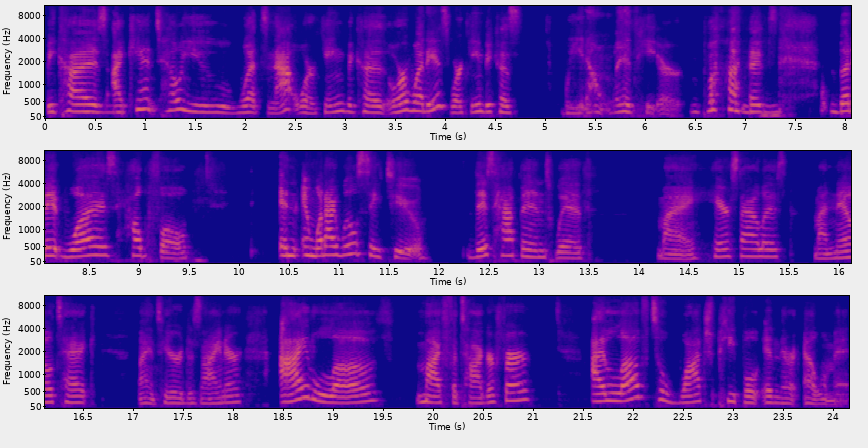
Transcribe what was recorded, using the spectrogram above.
because mm-hmm. I can't tell you what's not working because or what is working because we don't live here. But mm-hmm. but it was helpful. And and what I will say too, this happens with my hairstylist, my nail tech, my interior designer. I love my photographer. I love to watch people in their element.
